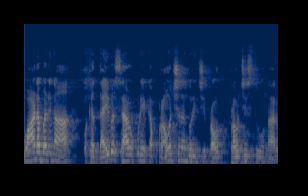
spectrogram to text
వాడబడిన ఒక దైవ సేవకుడి యొక్క ప్రవచనం గురించి ప్రవ ప్రవచిస్తూ ఉన్నారు.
